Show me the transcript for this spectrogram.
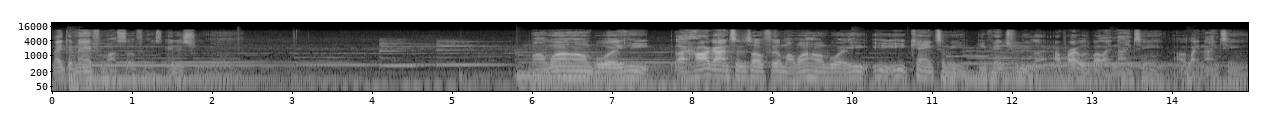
make a name for myself in this industry, man. One homeboy, he like how I got into this whole field. My one homeboy, he he he came to me eventually. Like I probably was about like 19. I was like 19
